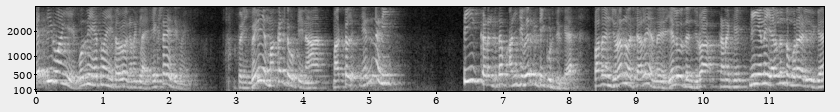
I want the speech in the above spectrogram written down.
ஏத்திடுவாங்க. எப்போதுமே ஏத்துவாங்க செலவு கணக்குல. எக்ஸ்ட்ரா ஏத்திடுவாங்க. இப்ப நீ வெளியே மக்கள்கிட்ட விட்டீங்கன்னா மக்கள் என்ன நீ? டீ கணக்கு தான் அஞ்சு பேருக்கு டீ குடிச்சிருக்க. பதினஞ்சு ரூபான்னு வச்சாலும் என்ன எழுபத்தஞ்சு ரூபா கணக்கு. நீ என்ன எழுநூத்தம்பது ரூபா எழுதியிருக்க?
